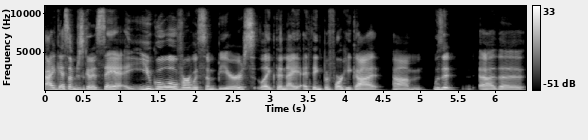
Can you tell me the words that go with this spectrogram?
I guess I'm just gonna say it. You go over with some beers, like the night I think before he got um was it uh the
